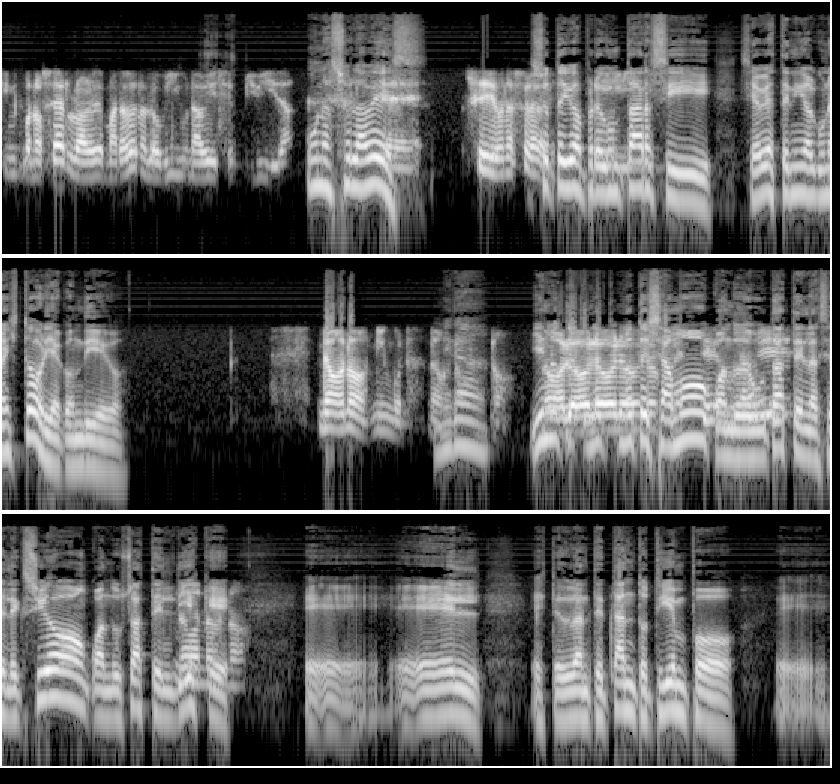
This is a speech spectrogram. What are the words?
sin conocerlo. A Maradona lo vi una vez en mi vida. Una sola vez. Sí, una sola Yo vez. te iba a preguntar Y- si, si habías tenido alguna historia con Diego. No, no, ninguna. No, Mirá. no, no. ¿Y él no, No, te, lo- no- llamó cuando debutaste en la selección, cuando usaste el No, 10 no, que eh, él este, durante tanto tiempo eh,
